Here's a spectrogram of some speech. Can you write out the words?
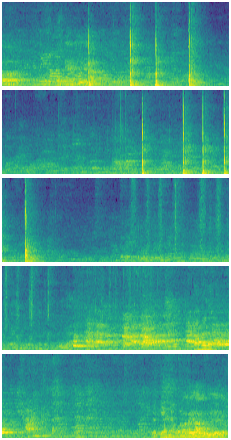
ก็ถกแขนขึ้นนะครับ ทำไปเลยอ ย่าเก่งนะวันมานี้ให้ล่างผมเลยครับ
